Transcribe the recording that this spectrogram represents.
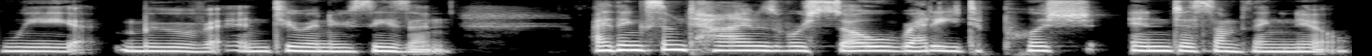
we move into a new season. I think sometimes we're so ready to push into something new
